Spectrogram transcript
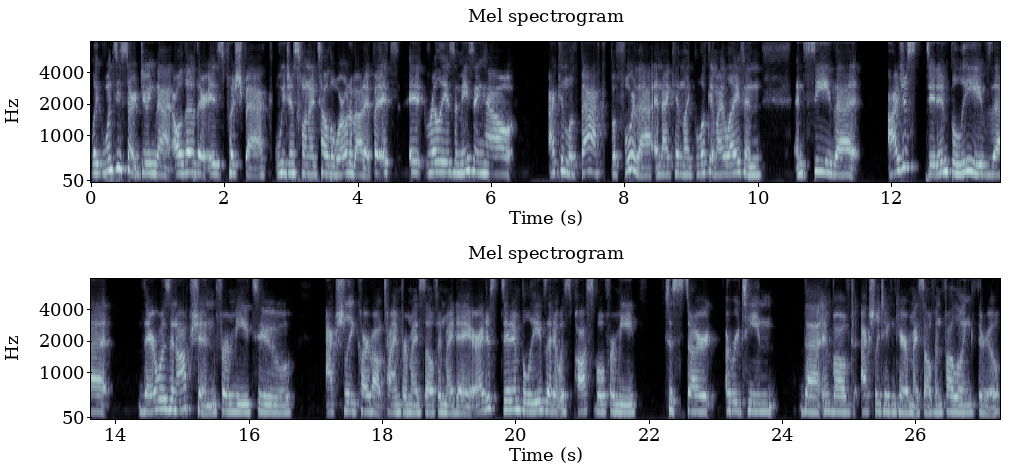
like once you start doing that although there is pushback we just want to tell the world about it but it's it really is amazing how I can look back before that and I can like look at my life and and see that I just didn't believe that there was an option for me to actually carve out time for myself in my day or I just didn't believe that it was possible for me to start a routine that involved actually taking care of myself and following through.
